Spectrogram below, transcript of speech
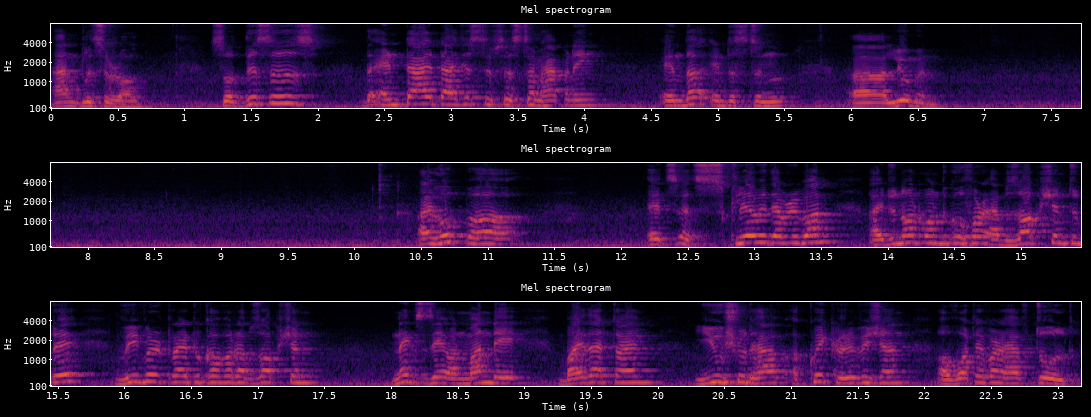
and glycerol. So this is the entire digestive system happening in the intestinal uh, lumen. I hope uh, it's it's clear with everyone i do not want to go for absorption today we will try to cover absorption next day on monday by that time, you should have a quick revision of whatever I have told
